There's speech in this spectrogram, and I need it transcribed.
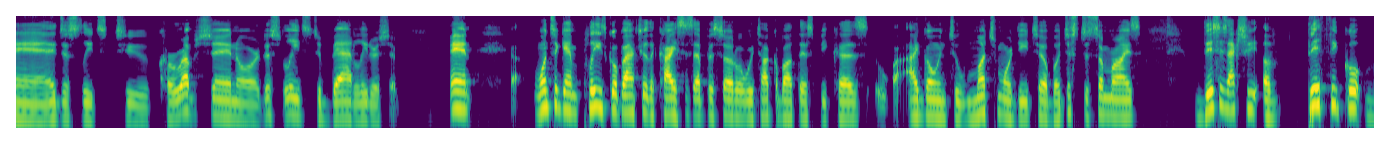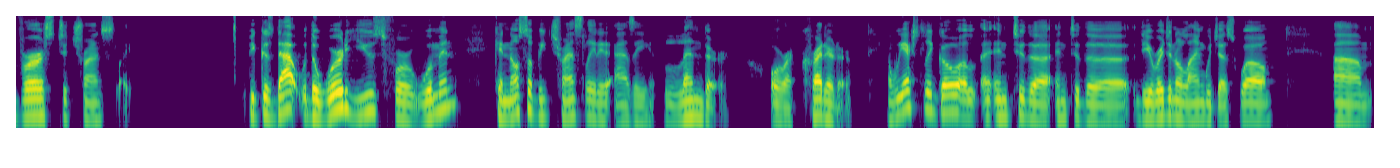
and it just leads to corruption or just leads to bad leadership. And uh, once again, please go back to the Crisis episode where we talk about this because I go into much more detail. But just to summarize, this is actually a difficult verse to translate because that the word used for woman can also be translated as a lender or a creditor. And we actually go into the into the the original language as well. Um,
